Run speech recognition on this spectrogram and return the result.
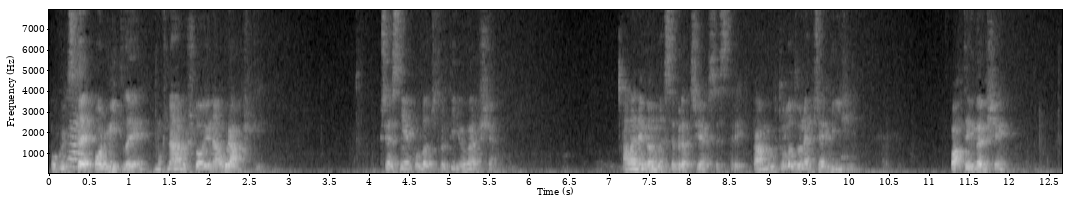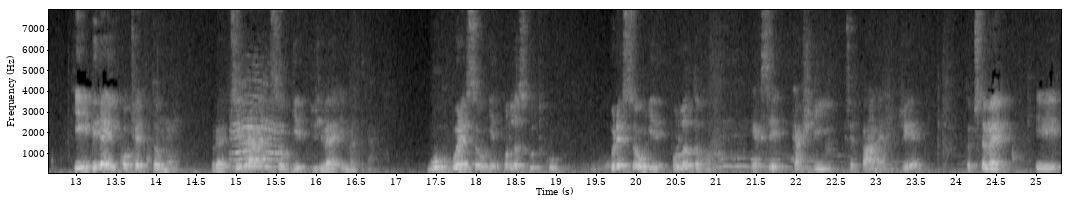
Pokud jste odmítli, možná došlo i na urážky. Přesně podle čtvrtého verše. Ale nemilme se, bratři a sestry. Pán Bůh tohleto nepřehlíží. V pátém verši. Ti vydají počet tomu, kdo je připraven soudit živé i mrtvé. Bůh bude soudit podle skutku. Bůh bude soudit podle toho, jak si každý před pánem žije. To čteme i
